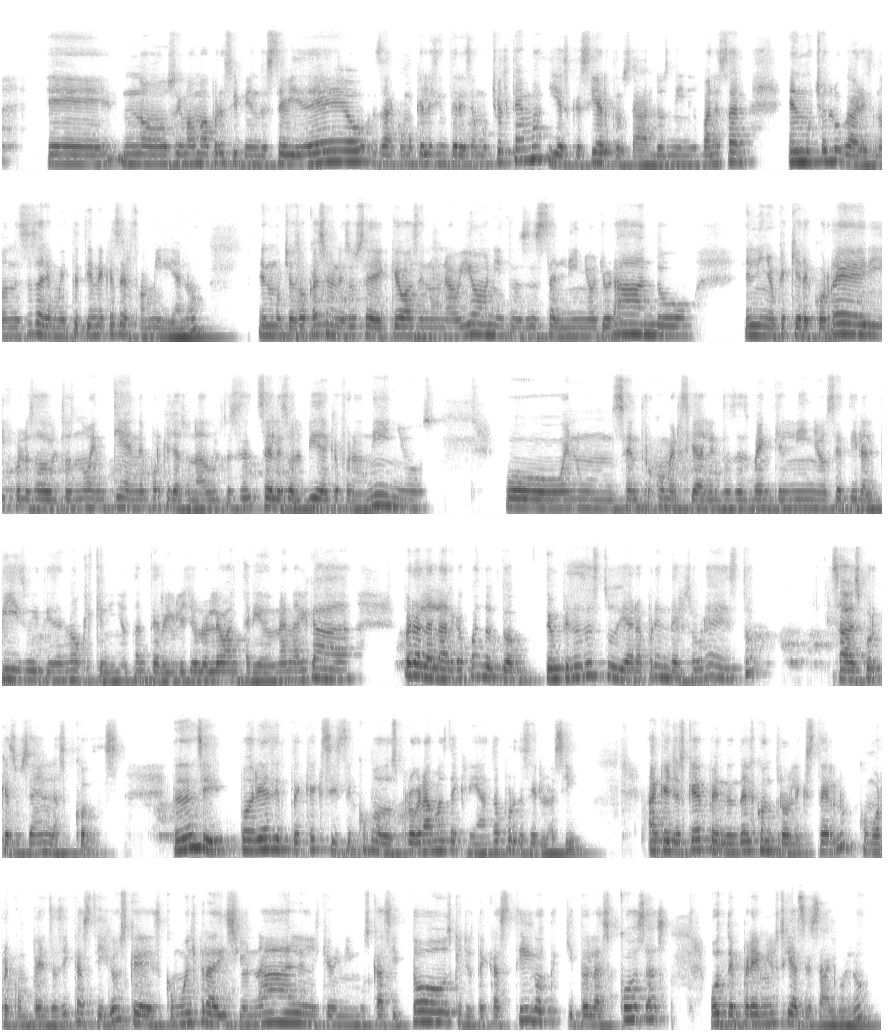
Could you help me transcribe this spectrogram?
eh, no soy mamá, pero estoy viendo este video, o sea, como que les interesa mucho el tema y es que es cierto, o sea, los niños van a estar en muchos lugares, no necesariamente tiene que ser familia, ¿no? En muchas ocasiones sucede que vas en un avión y entonces está el niño llorando, el niño que quiere correr y pues los adultos no entienden porque ya son adultos, se, les olvida que fueron niños o en un centro comercial, entonces ven que el niño se tira al piso y dicen, no, que qué niño tan terrible, yo lo levantaría de una nalgada, pero a la larga cuando tú, empiezas a estudiar, aprender sobre esto, sabes por qué suceden las cosas. Entonces, en sí, podría decirte que existen como dos programas de crianza, por decirlo así. Aquellos que dependen del control externo, como recompensas y castigos, que es como el tradicional en el que venimos casi todos, que yo te castigo, te quito las cosas o te premio si haces algo, ¿no?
